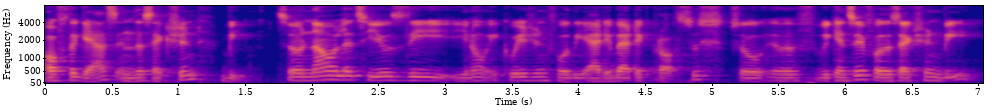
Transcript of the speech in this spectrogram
of the gas in the section B. So now let's use the you know equation for the adiabatic process. So if we can say for the section B,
